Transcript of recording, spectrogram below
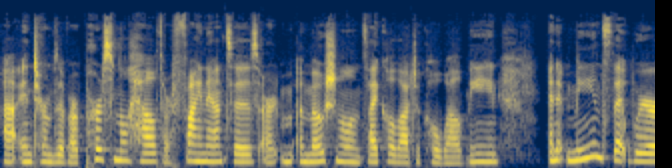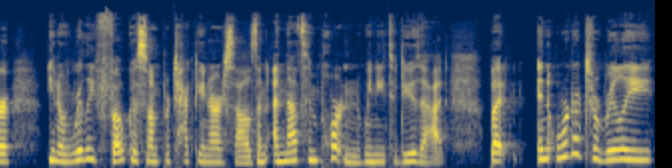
Uh, in terms of our personal health, our finances, our emotional and psychological well being, and it means that we're, you know, really focused on protecting ourselves. And, and that's important. We need to do that. But in order to really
